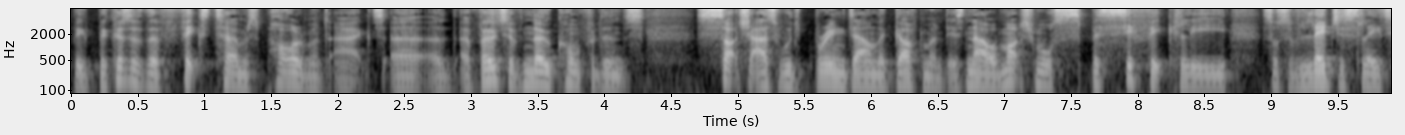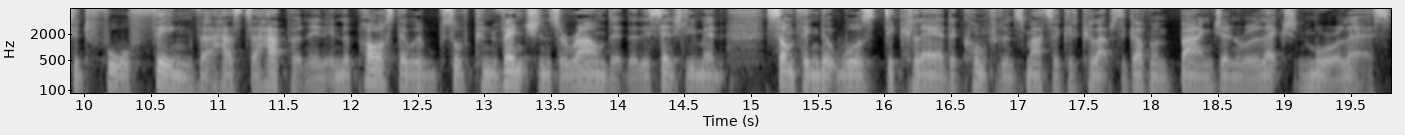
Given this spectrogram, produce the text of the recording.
because of the Fixed Terms Parliament Act, uh, a, a vote of no confidence such as would bring down the government is now a much more specifically sort of legislated for thing that has to happen. In, in the past, there were sort of conventions around it that essentially meant something that was declared a confidence matter could collapse the government, bang, general election, more or less.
